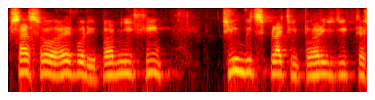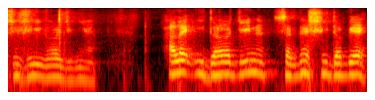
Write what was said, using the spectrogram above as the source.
Psal svou reguli pro mnichy, čím víc platí pro lidi, kteří žijí v rodině. Ale i do rodin se v dnešní době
